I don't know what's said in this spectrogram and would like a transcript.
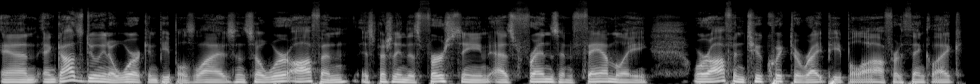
and and God's doing a work in people's lives. And so we're often, especially in this first scene, as friends and family, we're often too quick to write people off or think like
